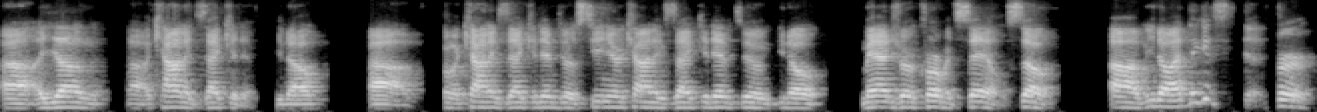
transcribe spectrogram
uh, a young uh, account executive. You know, uh, from account executive to a senior account executive to you know manager of corporate sales. So um, you know, I think it's for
